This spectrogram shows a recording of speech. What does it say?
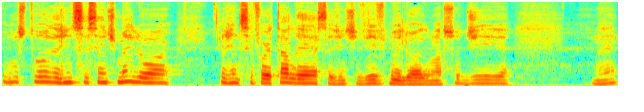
É gostoso, a gente se sente melhor, a gente se fortalece, a gente vive melhor o nosso dia, né?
